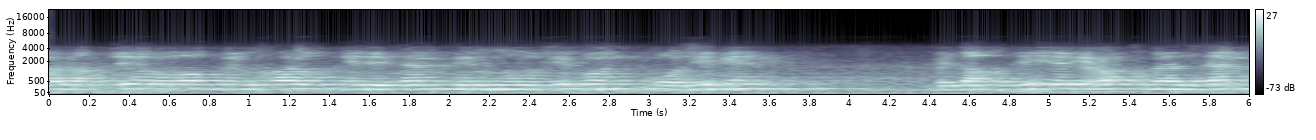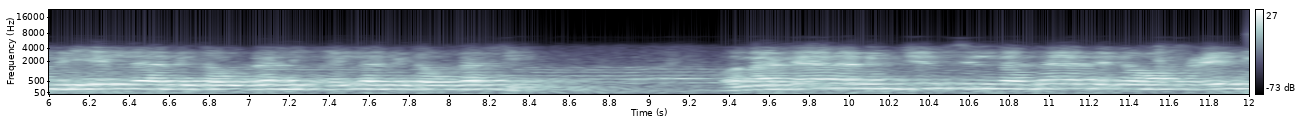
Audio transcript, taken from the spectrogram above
وتقدير رب الخلق لذنب موجب موجب. بتقدير عقب الذنب إلا بتوبته إلا بتوبته وما كان من جنس المثال لرفعه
